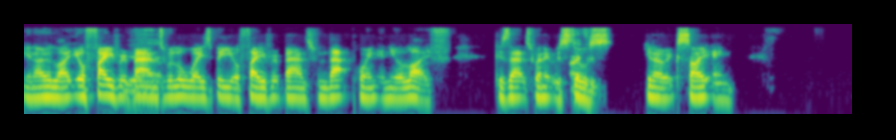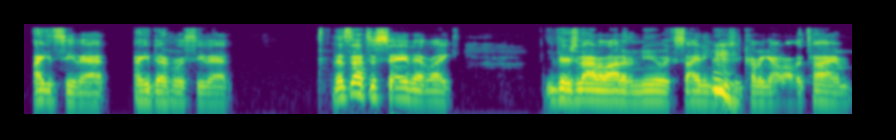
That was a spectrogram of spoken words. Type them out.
You know, like your favorite Yeah. bands will always be your favorite bands from that point in your life because that's when it was still, could- you know, exciting. I can see that. I can definitely see that. That's not to say that like there's not a lot of new exciting Mm. music coming out all the time,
